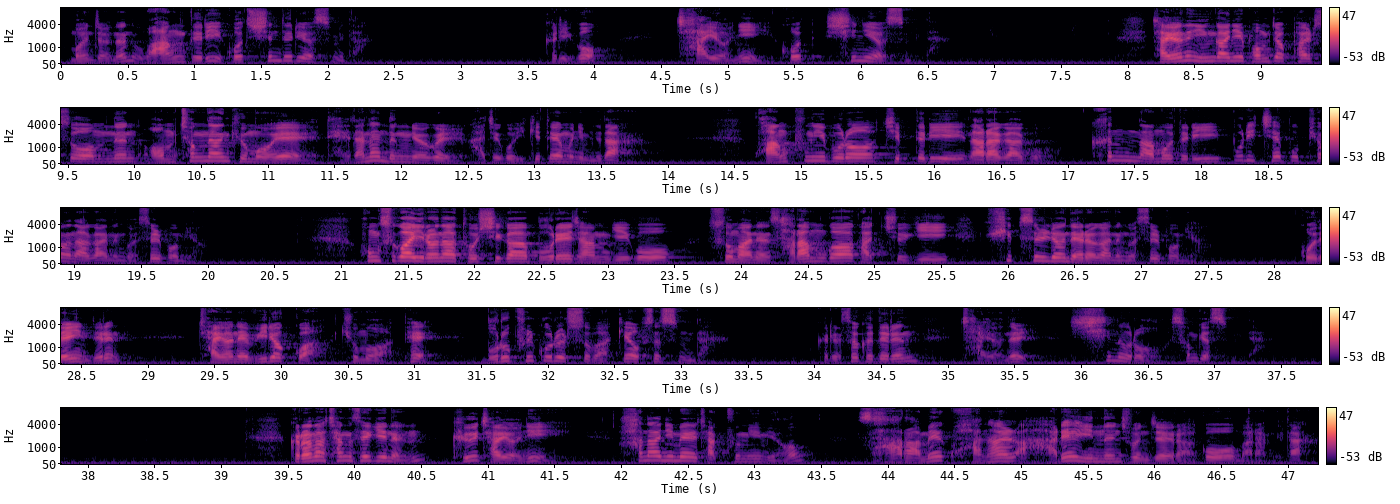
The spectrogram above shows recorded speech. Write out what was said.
먼저는 왕들이 곧 신들이었습니다. 그리고 자연이 곧 신이었습니다. 자연은 인간이 범접할 수 없는 엄청난 규모의 대단한 능력을 가지고 있기 때문입니다. 광풍이 불어 집들이 날아가고 큰 나무들이 뿌리채 뽑혀 나가는 것을 보며 홍수가 일어나 도시가 물에 잠기고 수많은 사람과 가축이 휩쓸려 내려가는 것을 보며 고대인들은 자연의 위력과 규모 앞에 무릎을 꿇을 수밖에 없었습니다. 그래서 그들은 자연을 신으로 섬겼습니다. 그러나 창세기는 그 자연이 하나님의 작품이며 사람의 관할 아래 있는 존재라고 말합니다.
